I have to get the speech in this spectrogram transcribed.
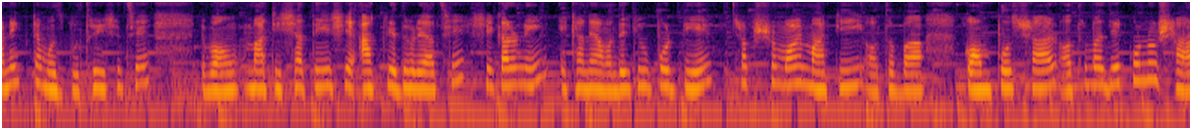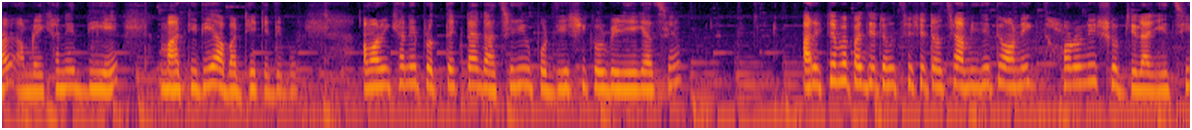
অনেকটা মজবুত হয়ে এসেছে এবং মাটির সাথে সে আঁকড়ে ধরে আছে। সে কারণেই এখানে আমাদেরকে উপর দিয়ে সবসময় মাটি অথবা কম্পোস্ট সার অথবা যে কোনো সার আমরা এখানে দিয়ে মাটি দিয়ে আবার ঢেকে দেব। আমার এখানে প্রত্যেকটা গাছেরই উপর দিয়ে শিকড় বেরিয়ে গেছে। আরেকটা ব্যাপার যেটা হচ্ছে, সেটা হচ্ছে আমি যেহেতু অনেক ধরনের সবজি লাগিয়েছি,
